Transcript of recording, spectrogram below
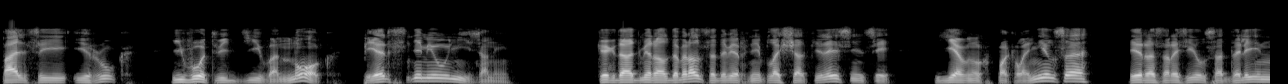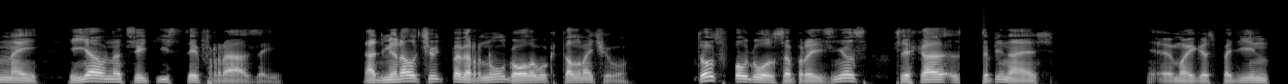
пальцы и рук, и вот ведь дива ног перстнями унизаны. Когда адмирал добрался до верхней площадки лестницы, Евнух поклонился и разразился длинной и явно цветистой фразой. Адмирал чуть повернул голову к толмачу. Тот в полголоса произнес, слегка запинаясь. «Э, «Мой господин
